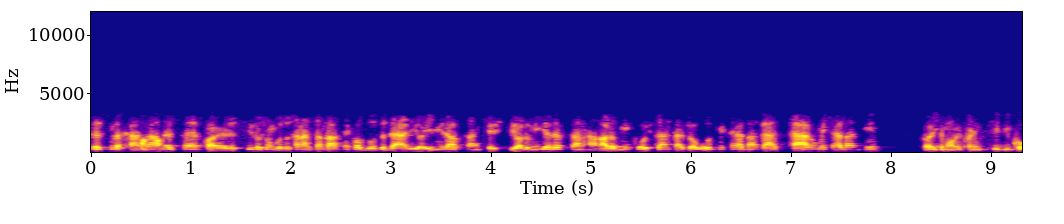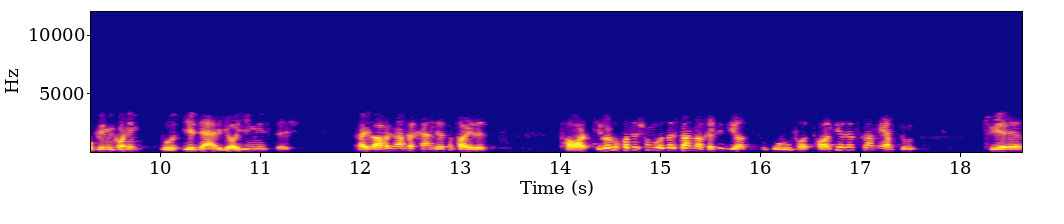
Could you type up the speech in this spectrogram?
اسم خنده هم اسم پایرسی رو چون گذاشتن همچنان بحث می‌کنم دوز دریایی می‌رفتن کشتی ها رو می‌گرفتن همه رو میکشتن تجاوز می‌کردن قد ترق می‌کردن. این کاری که ما می‌کنیم سی دی کپی می‌کنیم دزدی دریایی نیستش. ولی واقعا من به خنده اسم پایرت پارتی رو رو خودشون گذاشتن و خیلی زیاد اروپا تا گرفتن. میگم تو توی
